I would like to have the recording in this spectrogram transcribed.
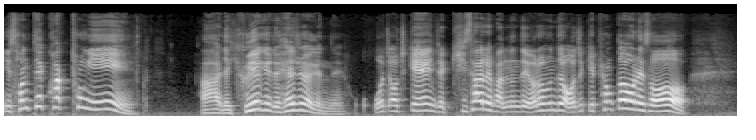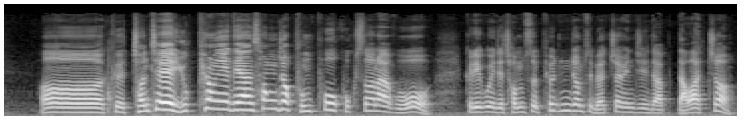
이 선택 확통이 아, 네, 그 얘기도 해줘야겠네. 어저께 이제 기사를 봤는데 여러분들 어저께 평가원에서 어, 그 전체 6평에 대한 성적 분포 곡선하고 그리고 이제 점수 표준 점수 몇 점인지 나, 나왔죠.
